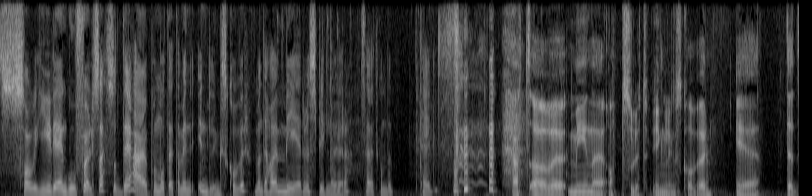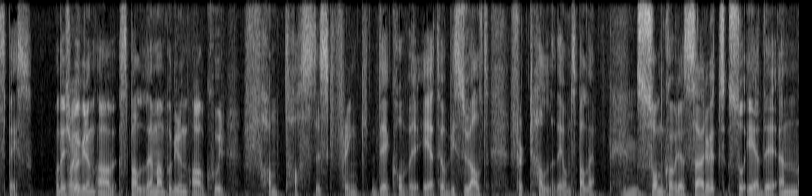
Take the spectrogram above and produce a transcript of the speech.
så gir det en god følelse. Så det er jo på en måte et av mine yndlingscover. Men det har jo mer med spill å gjøre, så jeg vet ikke om det tales. Et av eh, mine absolutt yndlingscover er Dead Space. Og det er ikke pga. på grunn av spillet, men av hvor fantastisk flink det coveret er til å visuelt fortelle det om spillet. Mm. Sånn coveret ser ut, så er det en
